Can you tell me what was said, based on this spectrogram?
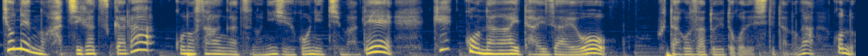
去年の8月からこの3月の25日まで結構長い滞在を双子座というとこでしてたのが今度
